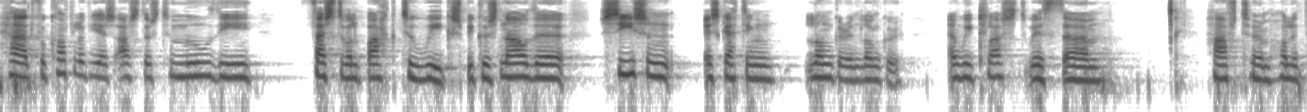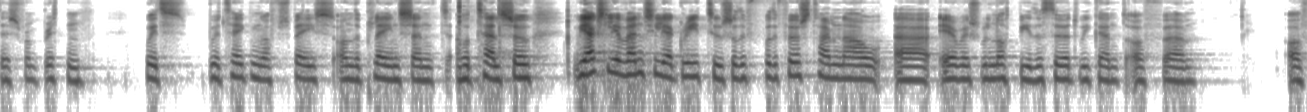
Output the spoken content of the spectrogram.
had for a couple of years asked us to move the festival back two weeks because now the season is getting longer and longer. And we clashed with um, half term holidays from Britain, which we're taking up space on the planes and hotels. So we actually eventually agreed to, so the, for the first time now, uh, Airwaves will not be the third weekend of, um, of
